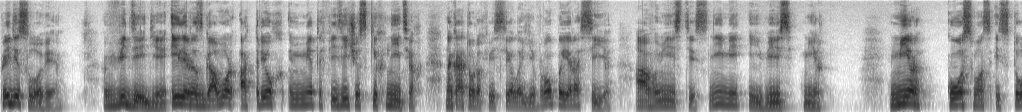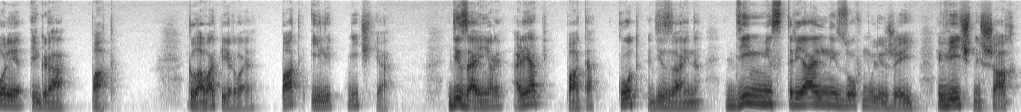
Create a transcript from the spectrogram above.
Предисловие введение или разговор о трех метафизических нитях, на которых висела Европа и Россия, а вместе с ними и весь мир. Мир, космос, история, игра, пад. Глава 1. Пад или ничья. Дизайнеры, рябь пата, код дизайна, демистриальный зов муляжей, вечный шаг,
